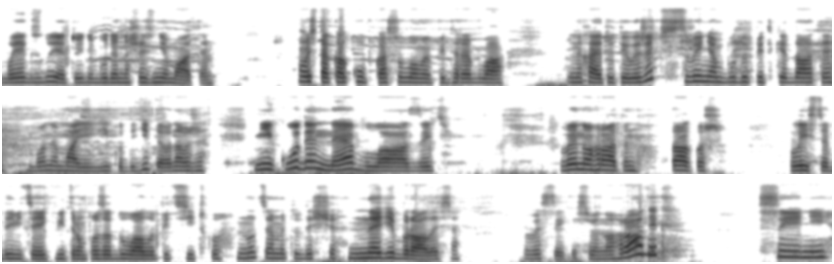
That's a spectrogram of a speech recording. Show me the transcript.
бо як здує, то й не буде на що знімати. Ось така кубка соломи підгребла. Нехай тут і лежить, свиням буду підкидати, бо немає її куди діти, вона вже нікуди не влазить. Виноградин також листя, дивіться, як вітром позадувало під сітку. Ну, це ми туди ще не дібралися. Висить виноградик синій.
